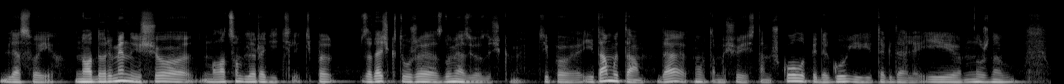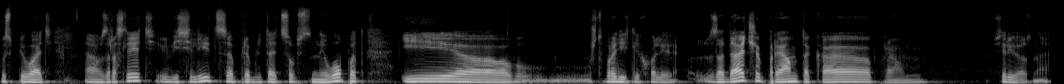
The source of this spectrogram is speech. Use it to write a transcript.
для своих, но одновременно еще молодцом для родителей. Типа, задачка-то уже с двумя звездочками. Типа, и там, и там, да, ну, там еще есть там школа, педагоги и так далее. И нужно успевать а, взрослеть, веселиться, приобретать собственный опыт, и чтобы родители хвалили. Задача прям такая, прям серьезная.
